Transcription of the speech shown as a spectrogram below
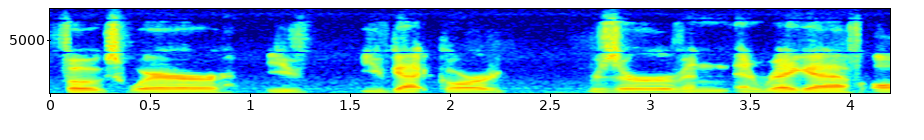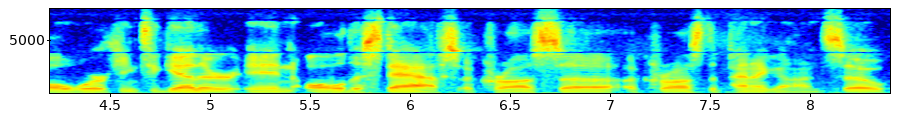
folks where you've you've got guard reserve and, and regaf all working together in all the staffs across uh, across the pentagon. So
